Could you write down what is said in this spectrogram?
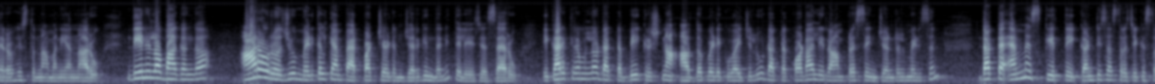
నిర్వహిస్తున్నామని అన్నారు. దీనిలో భాగంగా ఆరవ రోజు మెడికల్ క్యాంప్ ఏర్పాటు చేయడం జరిగిందని తెలియజేశారు. ఈ కార్యక్రమంలో డాక్టర్ బి కృష్ణ ఆర్థోపెడిక్ వైద్యులు డాక్టర్ కొడాలి రాంప్రసింగ్ general medicine doctor MS Keerthi కంటి శస్త్రచికిత్స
